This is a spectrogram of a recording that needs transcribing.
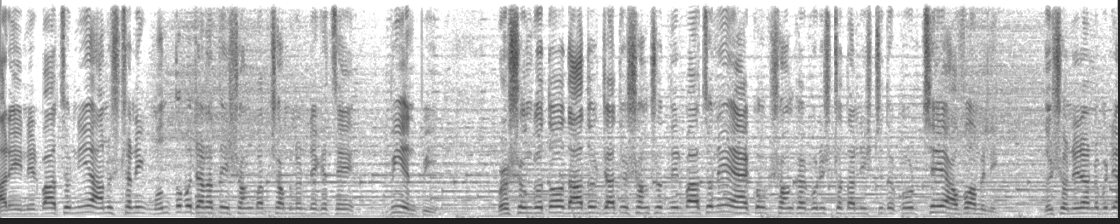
আর এই নির্বাচন নিয়ে আনুষ্ঠানিক মন্তব্য জানাতে সংবাদ সম্মেলন ডেকেছে বিএনপি। প্রসঙ্গত দ্বাদশ জাতীয় সংসদ নির্বাচনে একক সংখ্যাগরিষ্ঠতা নিশ্চিত করছে আওয়ামী লীগ। দুশো নিরানব্বইটি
